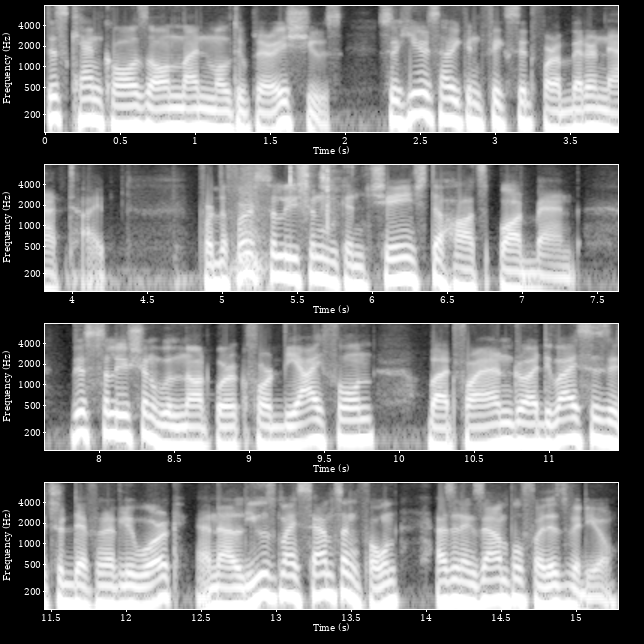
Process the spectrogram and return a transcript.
This can cause online multiplayer issues. So here's how you can fix it for a better NAT type. For the first solution, we can change the hotspot band. This solution will not work for the iPhone, but for Android devices, it should definitely work, and I'll use my Samsung phone as an example for this video.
